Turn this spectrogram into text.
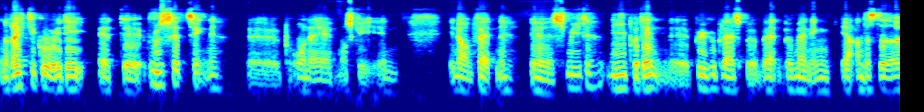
en rigtig god idé at øh, udsætte tingene øh, på grund af måske en, en omfattende øh, smitte lige på den øh, byggeplads bemandingen. Ja, andre steder,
